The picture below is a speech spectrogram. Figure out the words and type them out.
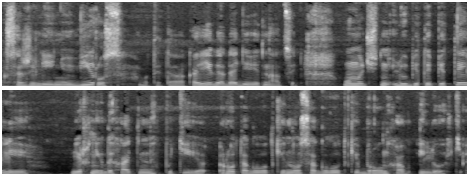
К сожалению, вирус вот этого ковида, да, 19, он очень любит эпителии, верхних дыхательных путей, ротоглотки, носоглотки, бронхов и легких.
